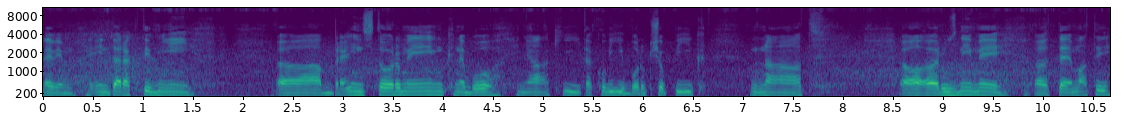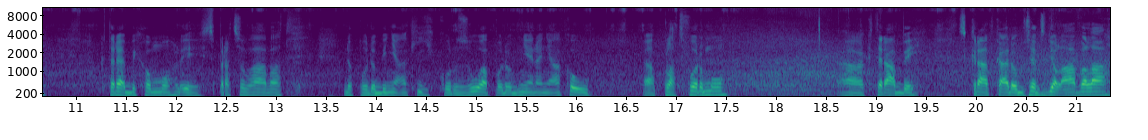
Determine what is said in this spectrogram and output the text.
nevím, interaktivní uh, brainstorming nebo nějaký takový workshopík nad uh, různými uh, tématy, které bychom mohli zpracovávat do podoby nějakých kurzů a podobně na nějakou platformu, která by zkrátka dobře vzdělávala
